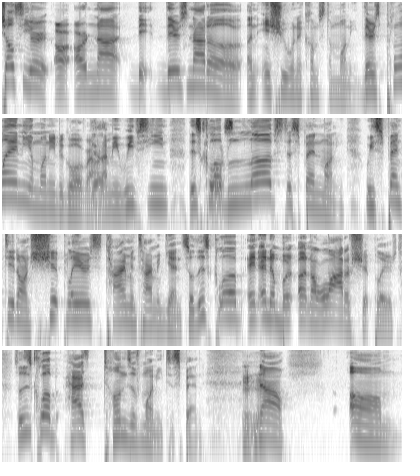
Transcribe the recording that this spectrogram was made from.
Chelsea are are, are not. They, there's not a an issue when it comes to money. There's plenty of money to go around. Yeah. I mean, we've seen this club loves to spend money. We spent it on shit players time and time again. So this club and and a, and a lot of shit players. So this club has tons of money to spend. Now, um,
